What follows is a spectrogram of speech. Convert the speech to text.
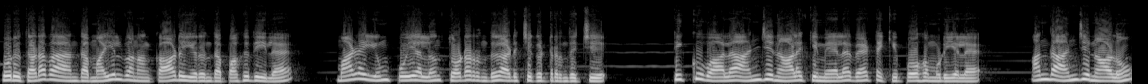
ஒரு தடவை அந்த மயில்வனம் காடு இருந்த பகுதியில மழையும் புயலும் தொடர்ந்து அடிச்சுக்கிட்டு இருந்துச்சு. டிக்குவால அஞ்சு நாளைக்கு மேல வேட்டைக்கு போக முடியல. அந்த அஞ்சு நாளும்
